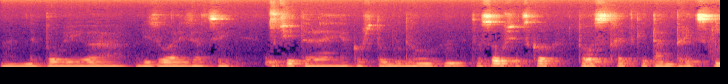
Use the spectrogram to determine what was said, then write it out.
nepoužívá vizualizaci učitele jakožto budhu. To jsou všechno prostředky tantrické.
